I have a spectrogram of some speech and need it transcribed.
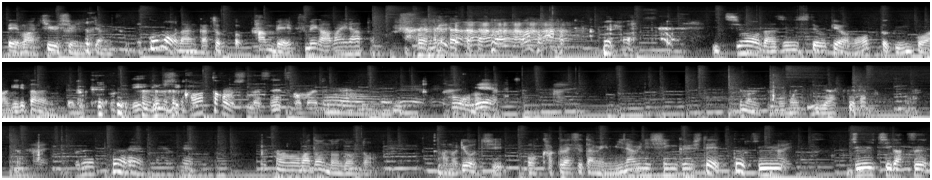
って、まあ、九州に行っちゃうんですけど ここもなんかちょっと官兵衛爪が甘いなと一網打尽しておけばもっと軍港を上げれたのにって思ってれ歴史変わったかもしれないですね捕まえるとうんね島津さん。思いっきりやってたと思うはい。それでそのままどんどんどんどん。あの領地を拡大するために南に進軍していって、10はい。11月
